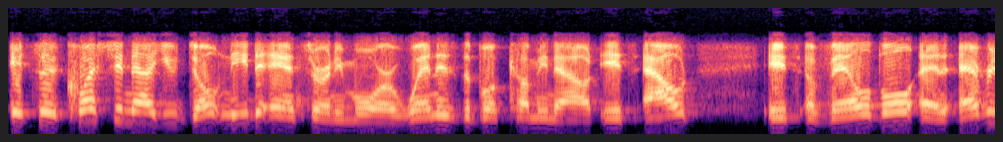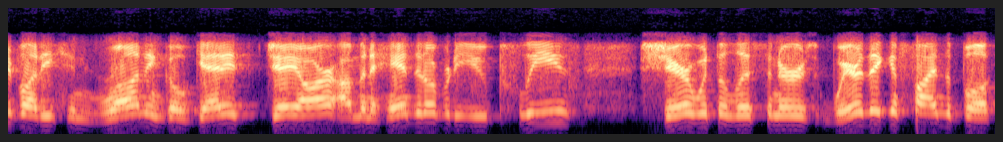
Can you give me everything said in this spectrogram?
It's a question now you don't need to answer anymore. When is the book coming out? It's out. It's available, and everybody can run and go get it. JR, I'm going to hand it over to you. Please share with the listeners where they can find the book,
